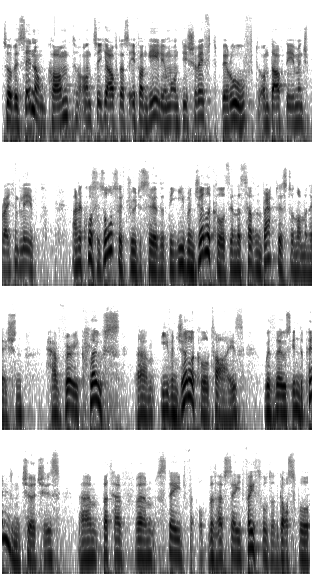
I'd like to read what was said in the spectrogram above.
zur Besinnung kommt und sich auf das Evangelium und die Schrift beruft und auch dementsprechend lebt. And of course, it's also true to say that the evangelicals in the Southern Baptist denomination have very close um, evangelical ties with those independent churches um, that have um, stayed that have stayed faithful to the gospel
